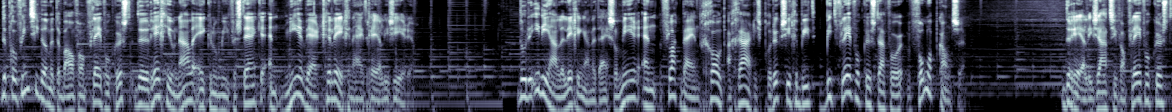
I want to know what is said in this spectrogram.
De provincie wil met de bouw van Flevokust de regionale economie versterken en meer werkgelegenheid realiseren. Door de ideale ligging aan het IJsselmeer en vlakbij een groot agrarisch productiegebied biedt Flevokust daarvoor volop kansen. De realisatie van Flevokust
